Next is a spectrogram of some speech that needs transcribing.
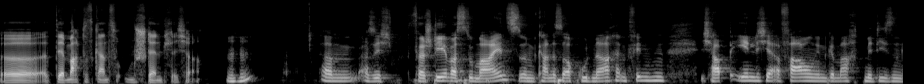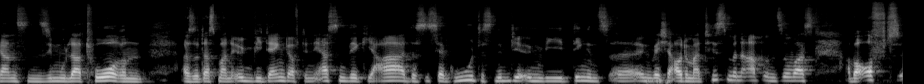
äh, der macht das Ganze umständlicher. Mhm. Ähm, also ich verstehe, was du meinst und kann es auch gut nachempfinden. Ich habe ähnliche Erfahrungen gemacht mit diesen ganzen Simulatoren. Also, dass man irgendwie denkt auf den ersten Blick, ja, das ist ja gut, das nimmt dir irgendwie Dingens, äh, irgendwelche Automatismen ab und sowas. Aber oft, äh,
